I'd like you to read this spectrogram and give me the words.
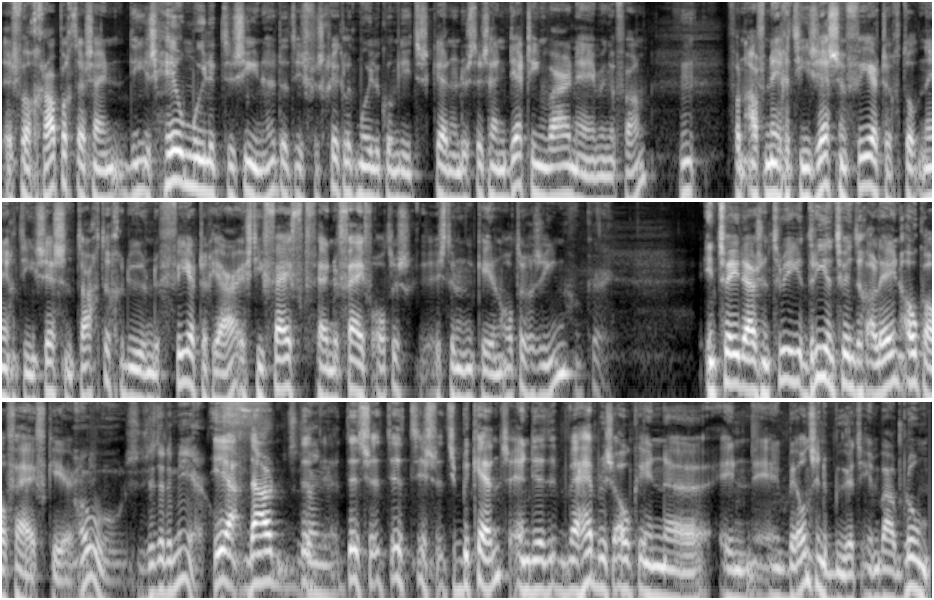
dat is wel grappig. Daar zijn, die is heel moeilijk te zien. Hè? Dat is verschrikkelijk moeilijk om die te scannen. Dus er zijn 13 waarnemingen van. Hm. Vanaf 1946 tot 1986, gedurende 40 jaar, is die vijf, zijn er vijf otters. Is er een keer een otter gezien. In 2023 alleen ook al vijf keer. Oh, ze zitten er meer. Of- Ja, nou, het is, het, is, bekend. En we hebben dus ook in, eh, in, in, bij ons in de buurt, in Woudbloem,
